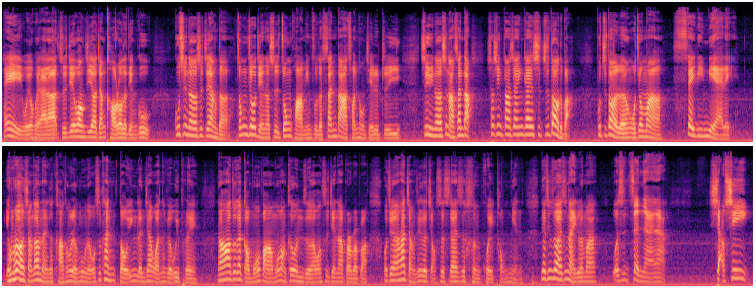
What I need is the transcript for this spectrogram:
嘿，我又回来了，直接忘记要讲烤肉的典故。故事呢是这样的：中秋节呢是中华民族的三大传统节日之一。至于呢是哪三大，相信大家应该是知道的吧？不知道的人我就骂塞你脸嘞！有没有想到哪个卡通人物呢？我是看抖音人家玩那个 WePlay，然后他都在搞模仿啊，模仿柯文哲啊、王世坚啊，叭叭叭。我觉得他讲这个角色实在是很毁童年。你有听出来是哪一个人吗？我是正南啊，小心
